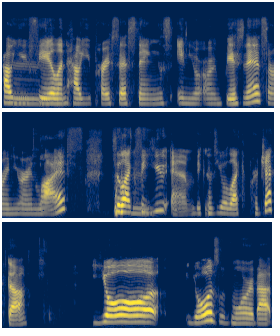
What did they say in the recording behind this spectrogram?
how you mm, feel and how you process things in your own business or in your own life. So like for mm, you, Em, because you're like a projector, your yours would more about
